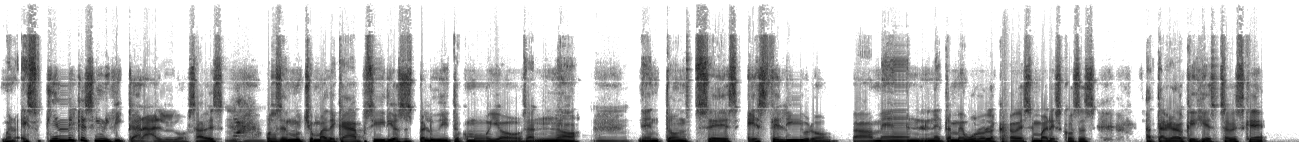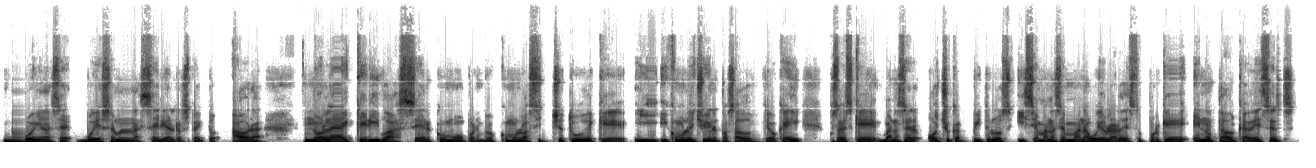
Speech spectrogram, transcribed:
Bueno, eso tiene que significar algo, ¿sabes? O sea, es mucho más de que, ah, pues sí, Dios es peludito como yo. O sea, no. Mm. Entonces, este libro, ah, man, neta me voló la cabeza en varias cosas, a tal grado que dije, ¿sabes qué? Voy a hacer, voy a hacer una serie al respecto. Ahora, no la he querido hacer como, por ejemplo, como lo has dicho tú, de que, y, como lo he hecho yo en el pasado, que, ok, pues sabes que van a ser ocho capítulos y semana a semana voy a hablar de esto, porque he notado que a veces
